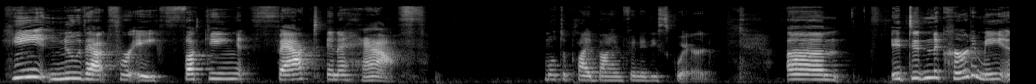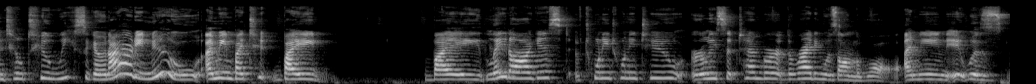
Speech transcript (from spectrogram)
He knew that for a fucking fact and a half multiplied by infinity squared. Um, it didn't occur to me until two weeks ago, and I already knew. I mean, by two, by by late August of 2022, early September, the writing was on the wall. I mean, it was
